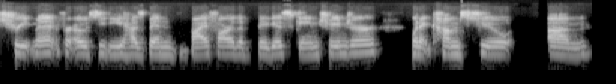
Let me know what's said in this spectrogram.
treatment for OCD has been by far the biggest game changer when it comes to um,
